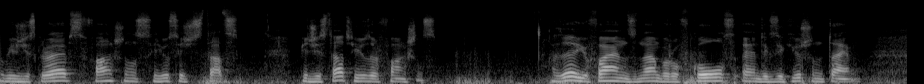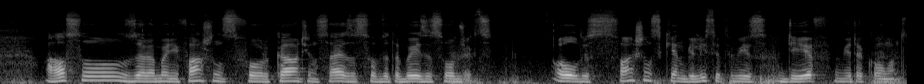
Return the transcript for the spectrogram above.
which describes functions usage stats, pgstat user functions. There you find the number of calls and execution time. Also, there are many functions for counting sizes of databases objects. All these functions can be listed with df meta command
